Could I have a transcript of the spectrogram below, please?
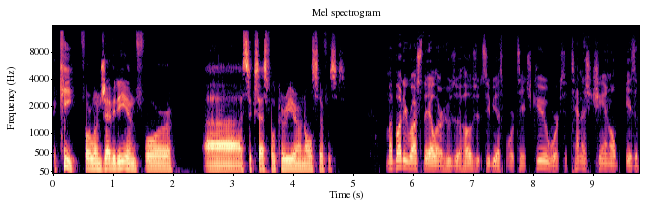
a key for longevity and for a successful career on all surfaces. My buddy Russ Thaler, who's a host at CBS Sports HQ, works at Tennis Channel, is a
